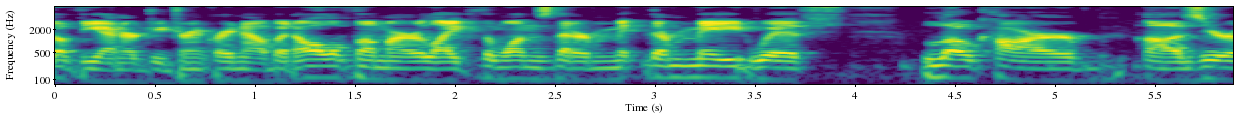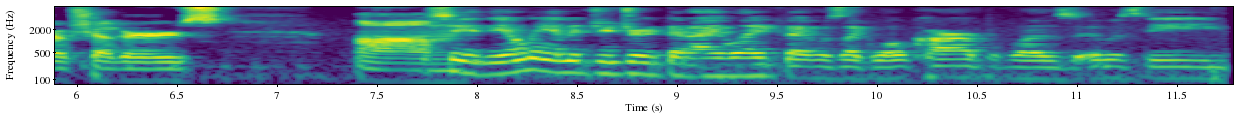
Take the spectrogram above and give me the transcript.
of the energy drink right now, but all of them are like the ones that are ma- they're made with low carb, uh, zero sugars. Um, see, the only energy drink that I liked that was like low carb was it was the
